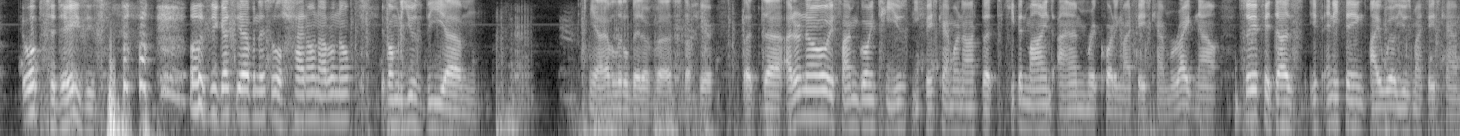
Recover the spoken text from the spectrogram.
Oops, the daisies. oh, so you guys see I have a nice little hat on. I don't know if I'm going to use the... Um, yeah, I have a little bit of uh, stuff here. But uh, I don't know if I'm going to use the face cam or not, but keep in mind I am recording my face cam right now. So if it does, if anything, I will use my face cam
